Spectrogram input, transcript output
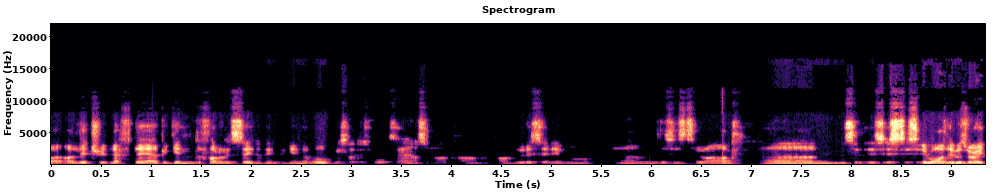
I, I literally left there beginning of the following season. In the beginning of August, I just walked out. I said, I can't, I can't do this anymore. Um, this is too hard. Um, it's, it's, it's, it was. It was very,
